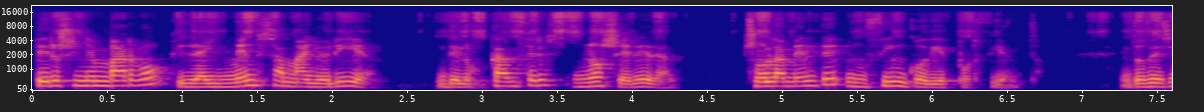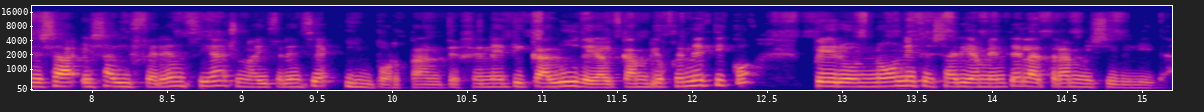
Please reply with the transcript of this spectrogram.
Pero, sin embargo, la inmensa mayoría de los cánceres no se heredan, solamente un 5 o 10%. Entonces, esa, esa diferencia es una diferencia importante. Genética alude al cambio genético, pero no necesariamente la transmisibilidad.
